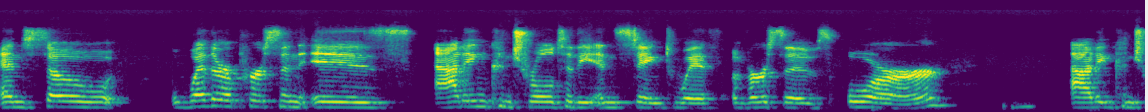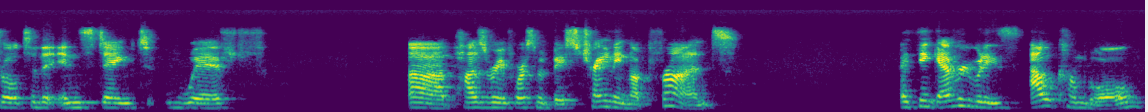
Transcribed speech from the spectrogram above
And so, whether a person is adding control to the instinct with aversives or adding control to the instinct with uh, positive reinforcement based training up front, I think everybody's outcome goal.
